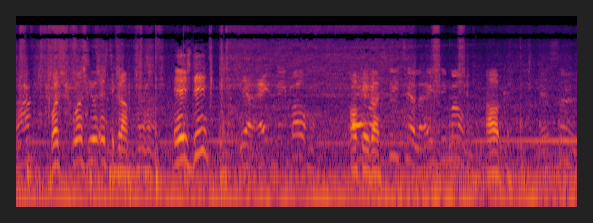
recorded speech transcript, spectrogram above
Huh? What's what's your Instagram? HD? Yeah, HD Mobile. Okay, guys. Detailer, HD Mobile. Okay. Yes, sir.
